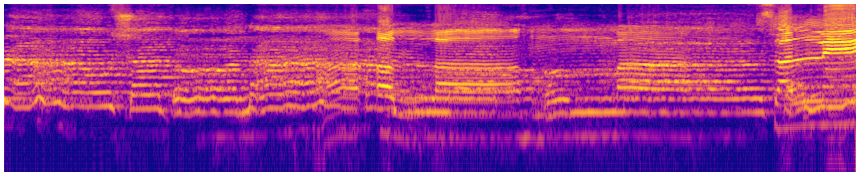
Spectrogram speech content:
নাও সাধনা। আল্লাহুম্মা সাল্লি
